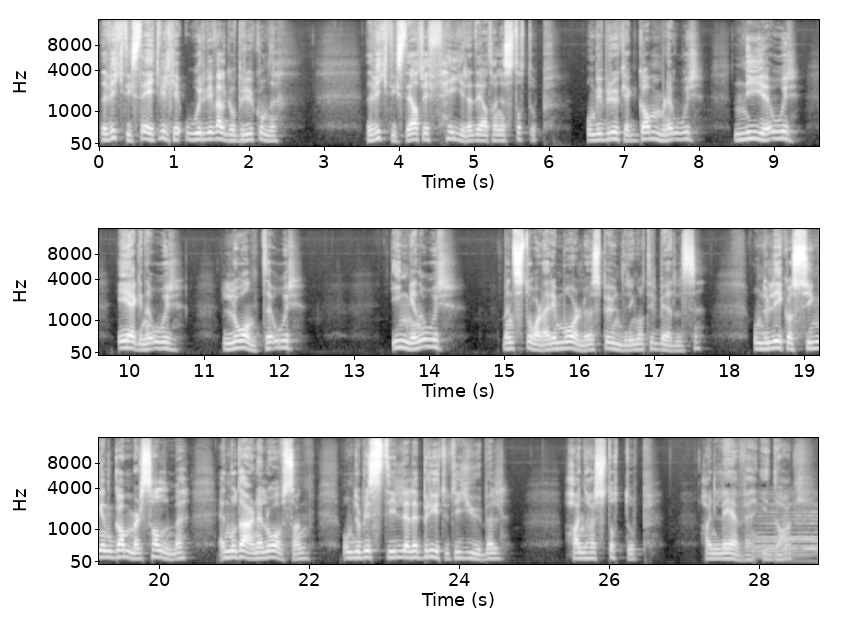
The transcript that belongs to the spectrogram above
Det viktigste er ikke hvilke ord vi velger å bruke om det. Det viktigste er at vi feirer det at han er stått opp. Om vi bruker gamle ord, nye ord, egne ord, lånte ord. Ingen ord, men står der i målløs beundring og tilbedelse. Om du liker å synge en gammel salme, en moderne lovsang, om du blir stille eller bryter ut i jubel. Han har stått opp. Han lever i dag.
